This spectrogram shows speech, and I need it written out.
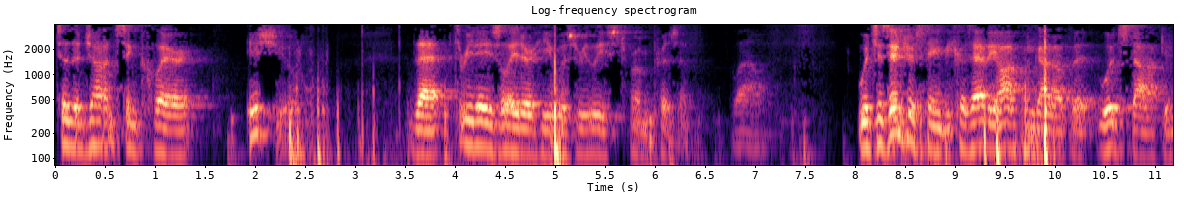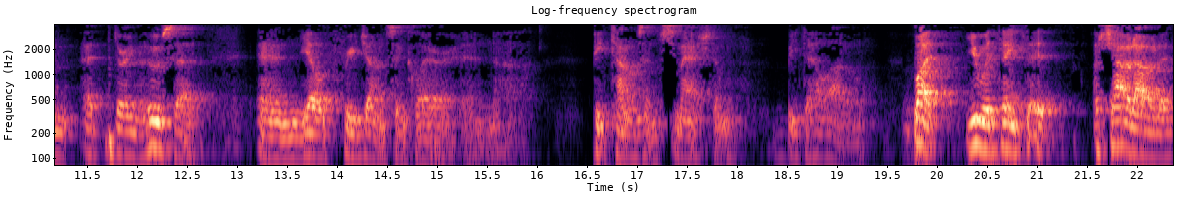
to the John Sinclair issue that three days later he was released from prison. Wow. Which is interesting because Abbie Hoffman got up at Woodstock and at, during the Who set and yelled "Free John Sinclair," and uh, Pete Townshend smashed him, beat the hell out of him. But you would think that a shout out at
